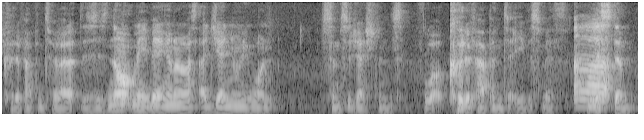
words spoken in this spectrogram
could have happened to her. This is not me being an arse. I genuinely want some suggestions for what could have happened to Eva Smith. List them.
